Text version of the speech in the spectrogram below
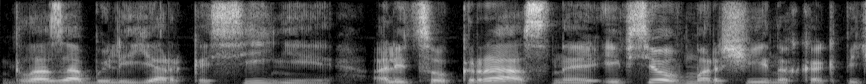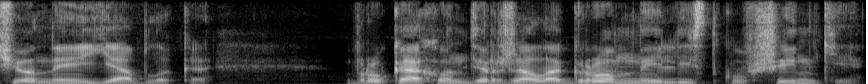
глаза были ярко-синие, а лицо красное, и все в морщинах, как печеное яблоко. В руках он держал огромный лист кувшинки,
